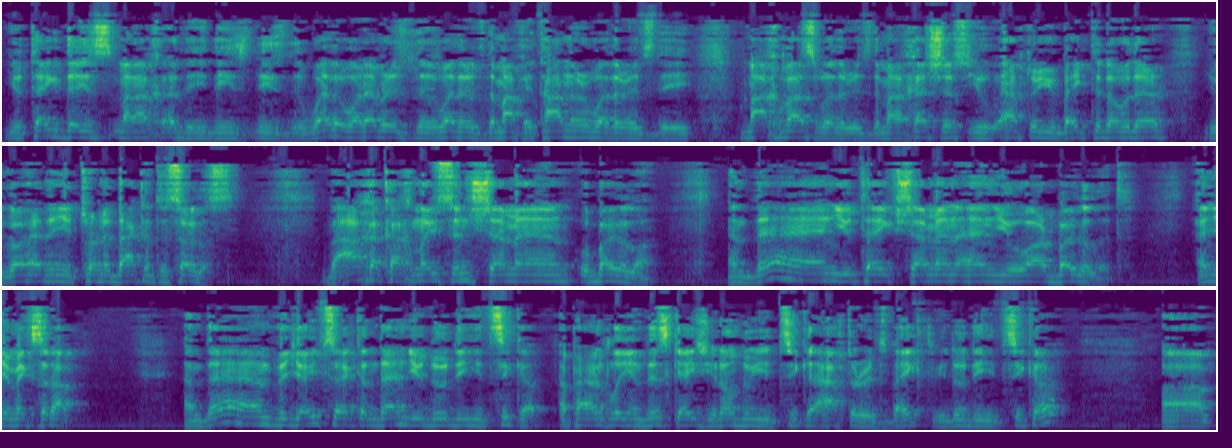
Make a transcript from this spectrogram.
you take these marach, these these the whether whatever is the whether it's the mafetaner, whether it's the machvas, whether it's the maracheshes, you after you baked it over there, you go ahead and you turn it back into soilus. And then you take shemen and you are boiled it, and you mix it up. And then the yitzek, and then you do the yitzika. Apparently, in this case, you don't do yitzika after it's baked. You do the yitzika, uh,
